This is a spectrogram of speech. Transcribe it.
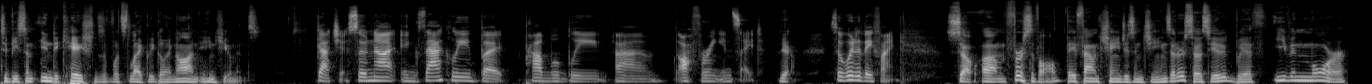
to be some indications of what's likely going on in humans. Gotcha. So not exactly, but probably um, offering insight. Yeah. So what did they find? So, um, first of all, they found changes in genes that are associated with even more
